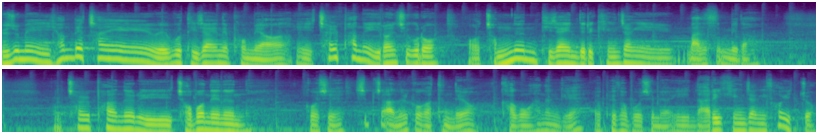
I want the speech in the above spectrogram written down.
요즘에 이 현대차의 외부 디자인을 보면 이 철판을 이런 식으로 어, 접는 디자인들이 굉장히 많습니다. 철판을 이 접어내는 것이 쉽지 않을 것 같은데요. 가공하는 게 옆에서 보시면 이 날이 굉장히 서 있죠.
